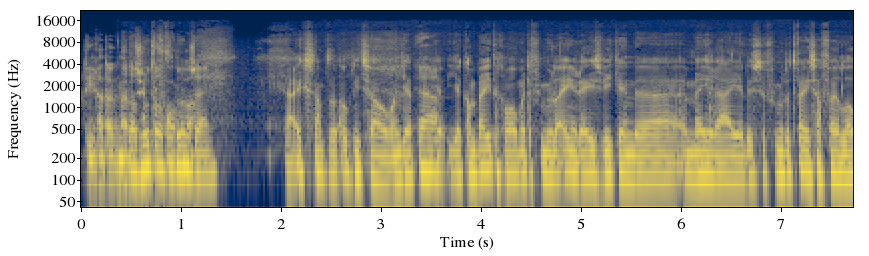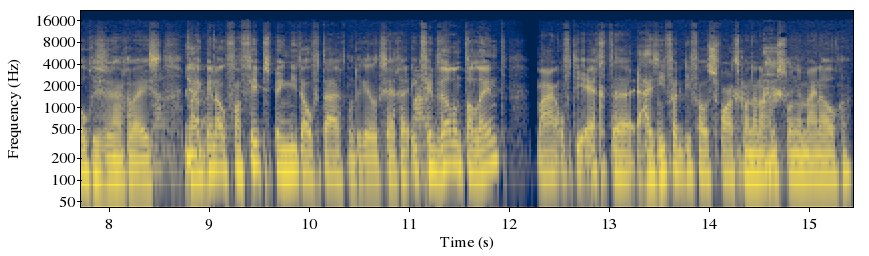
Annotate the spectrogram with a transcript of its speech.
Die gaat ook naar dat de moet wel te doen zijn. Ja, ik snap dat ook niet zo. Want je, hebt, Ja. je, je kan beter gewoon met de Formule 1 raceweekenden eh, meerijden. Dus de Formule 2 zou veel logischer zijn geweest. Maar Ja. ik ben ook van Fips ben ik niet overtuigd, moet ik eerlijk zeggen. Ik vind wel een talent, maar of die echt... eh, hij is niet van het niveau Schwarzman en Armstrong in mijn ogen.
